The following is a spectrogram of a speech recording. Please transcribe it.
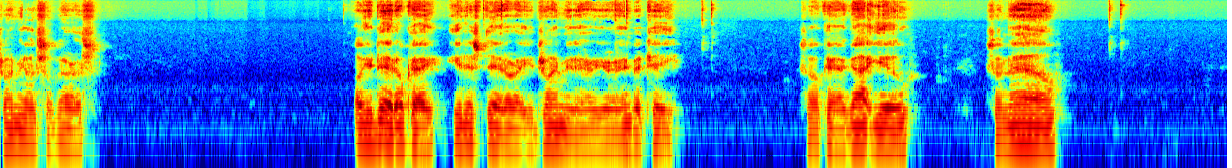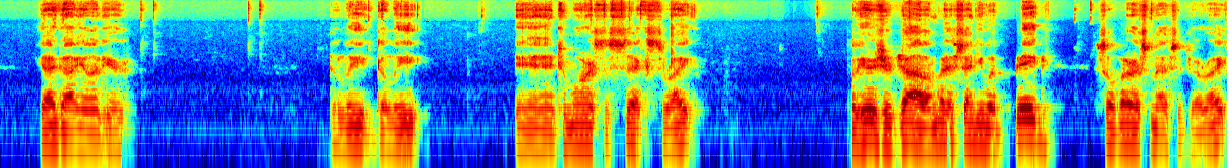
Join me on Silveris. Oh, you did? Okay. You just did. All right. You joined me there. You're an invitee. So, okay, I got you. So now, yeah, I got you on here. Delete, delete. And tomorrow's the 6th, right? So here's your job. I'm going to send you a big Silveris message, all right?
